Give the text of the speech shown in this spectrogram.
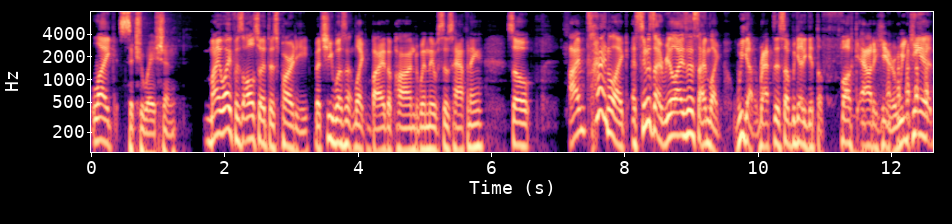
like situation. my wife was also at this party, but she wasn't like by the pond when this was happening. So I'm trying to like, as soon as I realize this, I'm like, we got to wrap this up. We got to get the fuck out of here. We can't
